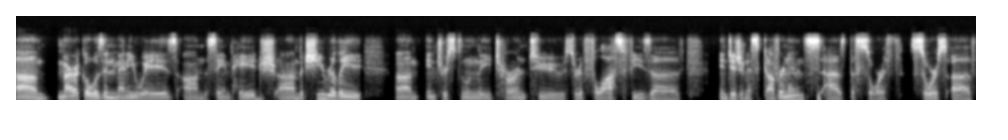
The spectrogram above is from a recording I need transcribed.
Um, Maracle was in many ways on the same page, um, but she really um, interestingly turned to sort of philosophies of indigenous governance as the source source of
